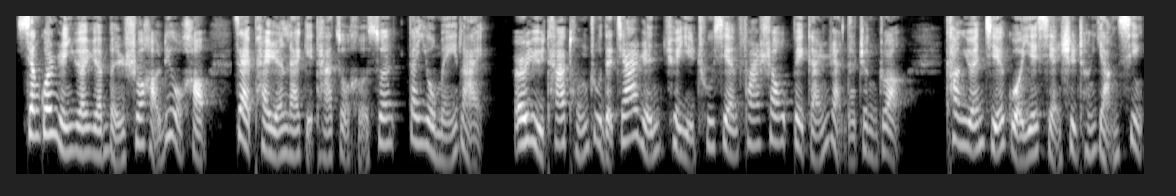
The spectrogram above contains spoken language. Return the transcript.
相关人员原本说好六号再派人来给他做核酸，但又没来。而与他同住的家人却已出现发烧、被感染的症状。抗原结果也显示成阳性。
